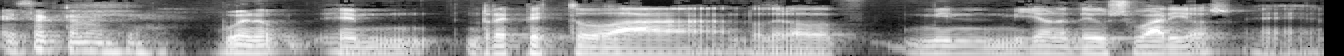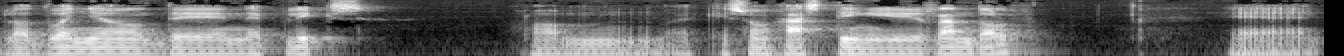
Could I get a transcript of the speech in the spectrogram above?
Exactamente. Bueno, em, respecto a lo de los mil millones de usuarios, eh, los dueños de Netflix, que son Hastings y Randolph, eh,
